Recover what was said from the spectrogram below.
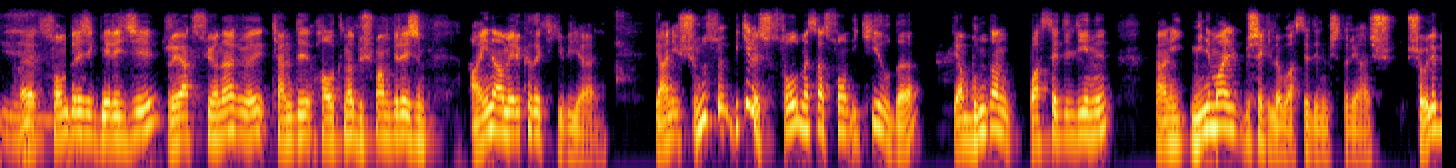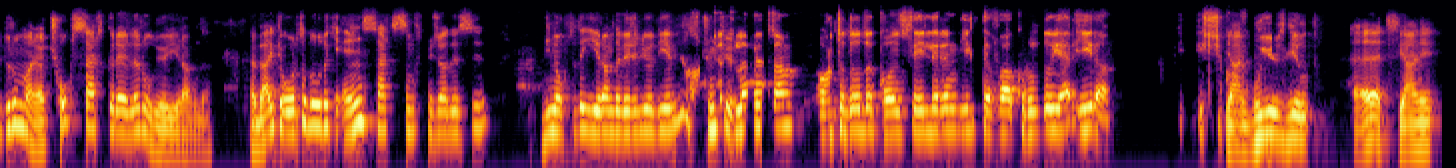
Ee, evet son derece gerici, reaksiyoner ve kendi halkına düşman bir rejim. Aynı Amerika'daki gibi yani. Yani şunu bir kere sol mesela son iki yılda yani bundan bahsedildiğini yani minimal bir şekilde bahsedilmiştir yani. Ş- şöyle bir durum var ya çok sert grevler oluyor İran'da. Ya belki Orta Doğu'daki en sert sınıf mücadelesi bir noktada İran'da veriliyor diyebiliriz. Çünkü hatırlamıyorsam Orta Doğu'da konseylerin ilk defa kurulduğu yer İran. İşçi yani bu yüzyıl evet yani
